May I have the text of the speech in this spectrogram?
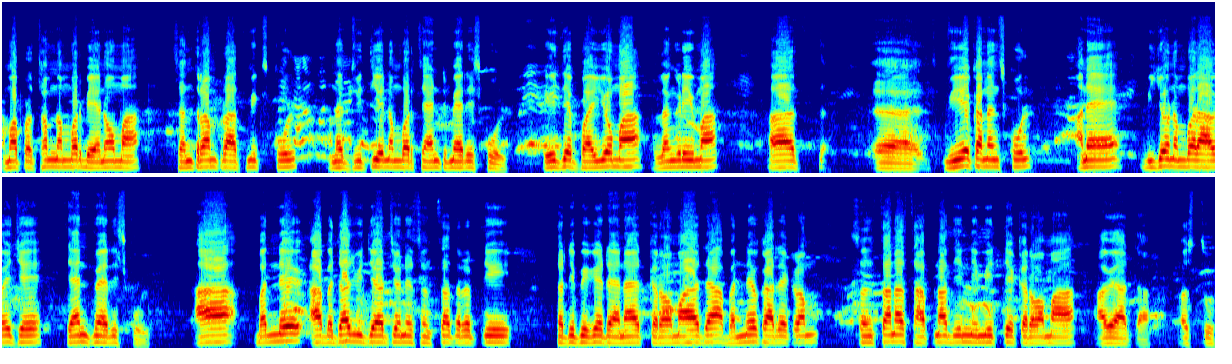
એમાં પ્રથમ નંબર બહેનોમાં સંતરામ પ્રાથમિક સ્કૂલ અને દ્વિતીય નંબર સેન્ટ મેરી સ્કૂલ. એ રીતે ભાઈઓમાં, લંગડીમાં વિવેકાનંદ સ્કૂલ અને બીજો નંબર આવે છે સેન્ટ મેરી સ્કૂલ. આ બંને આ બધા જ વિદ્યાર્થીઓને સંસ્થા તરફથી સર્ટિફિકેટ એનાયત કરવામાં આવ્યા હતા. આ બંને કાર્યક્રમ સંસ્થાના સ્થાપના દિન નિમિત્તે કરવામાં આવ્યા હતા. અસ્તુ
